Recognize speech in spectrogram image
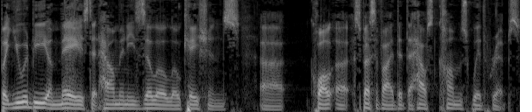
but you would be amazed at how many Zillow locations uh, qual- uh, specified that the house comes with ribs.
